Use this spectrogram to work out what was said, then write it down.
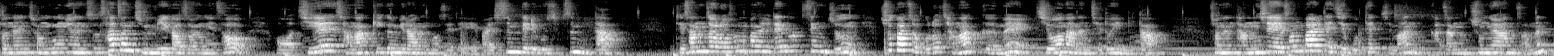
저는 전공연수 사전 준비 과정에서 어, 지혜 장학 기금이라는 것에 대해 말씀드리고 싶습니다. 대상자로 선발된 학생 중 추가적으로 장학금을 지원하는 제도입니다. 저는 당시에 선발되지 못했지만 가장 중요한 점은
